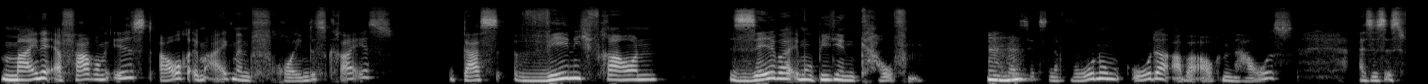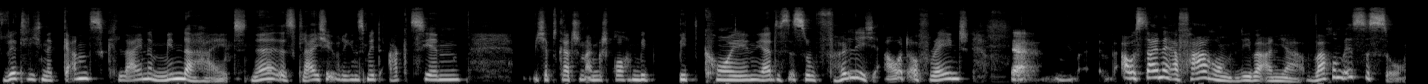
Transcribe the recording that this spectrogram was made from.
meine Erfahrung ist auch im eigenen Freundeskreis, dass wenig Frauen selber Immobilien kaufen. Mhm. Das ist jetzt eine Wohnung oder aber auch ein Haus. Also es ist wirklich eine ganz kleine Minderheit. Ne? Das gleiche übrigens mit Aktien. Ich habe es gerade schon angesprochen mit Bitcoin. Ja, das ist so völlig out of range. Ja. Aus deiner Erfahrung, liebe Anja, warum ist es so?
